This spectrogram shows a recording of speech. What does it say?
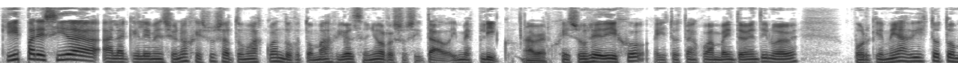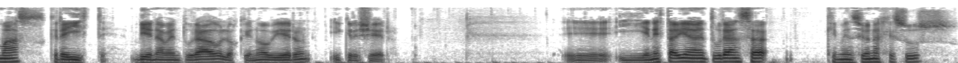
que es parecida a la que le mencionó Jesús a Tomás cuando Tomás vio al Señor resucitado. Y me explico. A ver. Jesús le dijo, esto está en Juan 20, 29, porque me has visto, Tomás, creíste. Bienaventurados los que no vieron y creyeron. Eh, y en esta bienaventuranza que menciona Jesús,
